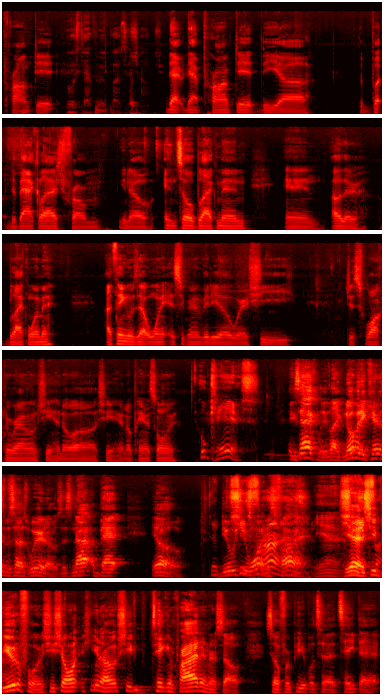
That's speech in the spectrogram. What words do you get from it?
prompted Who's definitely Buss It challenge? that that prompted the uh, the the backlash from you know incel black men and other black women. I think it was that one Instagram video where she just walking around. She had no uh, she had no pants on. Who cares? Exactly. Like nobody cares besides weirdos. It's not a bad yo. The- Do what you she's want. It's fine. fine. Yeah. yeah, She's she's fine. beautiful and she's showing. You know, she taking pride in herself. So for people to take that,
